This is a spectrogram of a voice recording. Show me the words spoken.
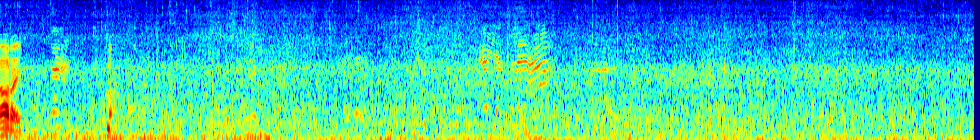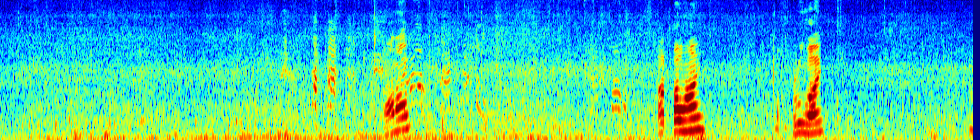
Kho đấy. Mà. Đó thôi Phát bao hai. Mặc luôn hai. Ừ.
